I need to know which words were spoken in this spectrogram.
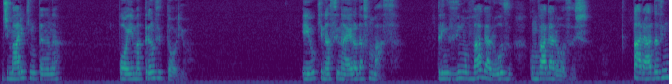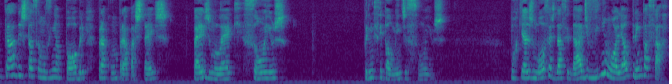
de Mário Quintana, poema transitório. Eu que nasci na era da fumaça, trenzinho vagaroso com vagarosas, paradas em cada estaçãozinha pobre para comprar pastéis, pés de moleque, sonhos, principalmente sonhos. Porque as moças da cidade vinham olhar o trem passar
